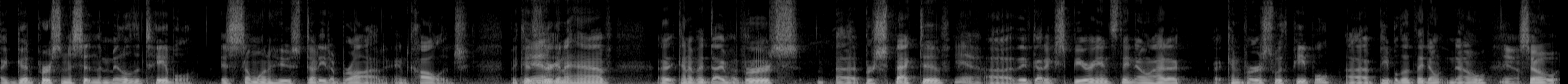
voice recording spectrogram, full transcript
a good person to sit in the middle of the table is someone who studied abroad in college, because Yeah. they're going to have a, kind of a diverse uh, perspective. Yeah. Uh, they've got experience. They know how to converse with people, uh, people that they don't know. Yeah. So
